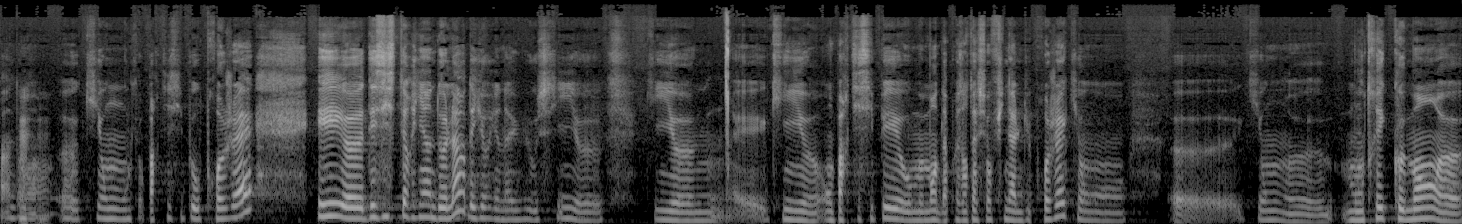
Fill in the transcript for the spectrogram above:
hein, mhm. qui, ont, qui, ont, participé au projet, et des historiens de l'art, d'ailleurs il y en a eu aussi qui, euh, qui euh, ont participé au moment de la présentation finale du projet, qui ont, euh, qui ont montré comment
